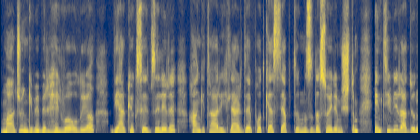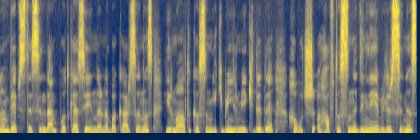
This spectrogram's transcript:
Macun gibi bir helva oluyor. Diğer kök sebzeleri hangi tarihlerde podcast yaptığımızı da söylemiştim. NTV Radyo'nun web sitesinden podcast yayınlarına bakarsanız 26 Kasım 2022'de de havuç haftasını dinleyebilirsiniz.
